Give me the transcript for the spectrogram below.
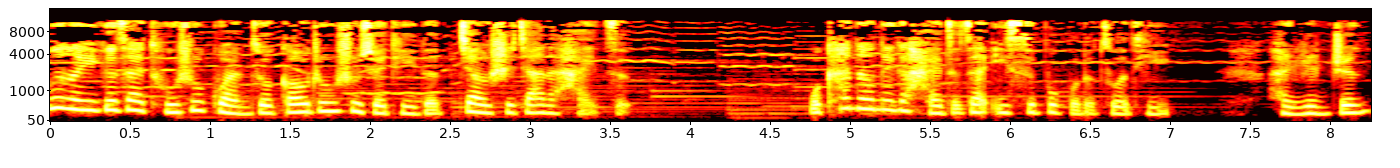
问了一个在图书馆做高中数学题的教师家的孩子。我看到那个孩子在一丝不苟的做题，很认真，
